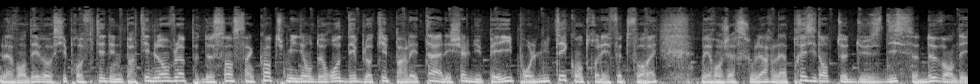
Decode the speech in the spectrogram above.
La Vendée va aussi profiter d'une partie de l'enveloppe de 150 millions d'euros débloquée par l'État à l'échelle du pays pour lutter contre les feux de forêt. Bérangère Soulard, la présidente du SDIS de Vendée.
